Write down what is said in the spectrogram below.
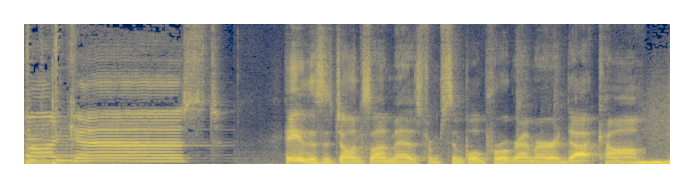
Podcast. Hey, this is John Sonmez from SimpleProgrammer.com.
